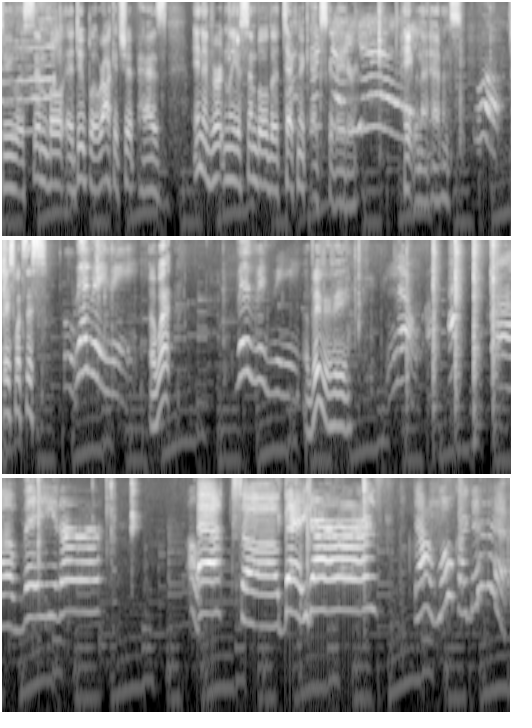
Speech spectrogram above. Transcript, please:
to assemble a Duplo rocket ship, has inadvertently assembled a Technic excavator. Hate when that happens. Whoa. Jace, what's this? Vivivi. A what? Vivivi. A Vivivi. No, an excavator. Excavators. Dad, look, I did it.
